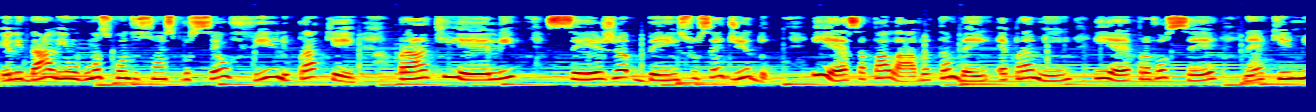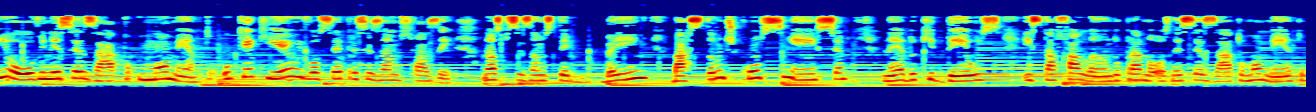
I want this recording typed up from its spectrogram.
Ele dá ali algumas condições para o seu filho, para quê? Para que ele seja bem sucedido. E essa palavra também é para mim e é para você, né, que me ouve nesse exato momento. O que que eu e você precisamos fazer? Nós precisamos ter bem bastante consciência, né, do que Deus está falando para nós nesse exato momento,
